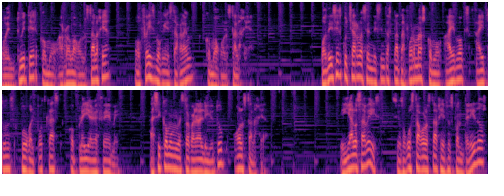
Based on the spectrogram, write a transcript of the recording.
o en Twitter como arroba golostalgia o Facebook e Instagram como Nostalgia. Podéis escucharnos en distintas plataformas como iBox, iTunes, Google Podcast o Player FM, así como en nuestro canal de YouTube Golostalgia. Y ya lo sabéis, si os gusta Golostalgia y sus contenidos,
